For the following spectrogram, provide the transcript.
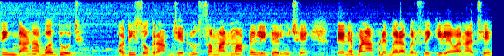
સિંગદાણા બધું જ અઢીસો ગ્રામ જેટલું સમાન માપે લીધેલું છે. તેને પણ આપણે બરાબર શેકી લેવાના છે.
